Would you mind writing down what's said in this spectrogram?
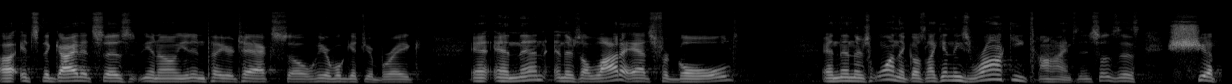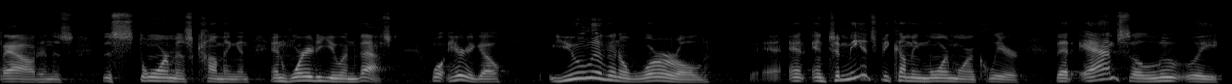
uh, it's the guy that says, you know, you didn't pay your tax, so here, we'll get you a break. And, and then, and there's a lot of ads for gold. And then there's one that goes like in these rocky times, and it says this ship out, and this, this storm is coming, and, and where do you invest? Well, here you go. You live in a world, and, and to me it's becoming more and more clear that absolutely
